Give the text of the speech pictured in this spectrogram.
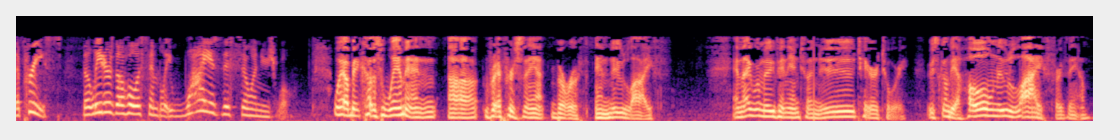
the priests, the leaders of the whole assembly? Why is this so unusual? Well, because women uh, represent birth and new life. And they were moving into a new territory. It was going to be a whole new life for them,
